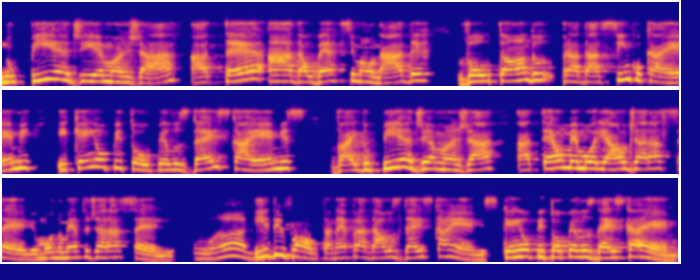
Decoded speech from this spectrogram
no Pier de Iemanjá até a Adalberto Simão Nader, voltando para dar 5 km, e quem optou pelos 10 km vai do Pier de Iemanjá até o Memorial de Araceli, o Monumento de Araceli. Uana. E de volta, né, para dar os 10 km. Quem optou pelos 10 km?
